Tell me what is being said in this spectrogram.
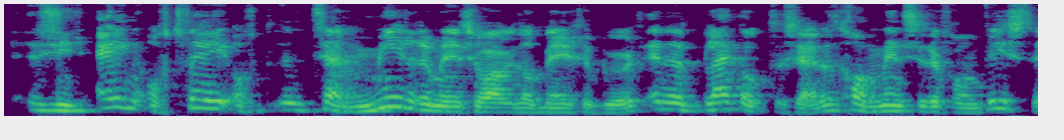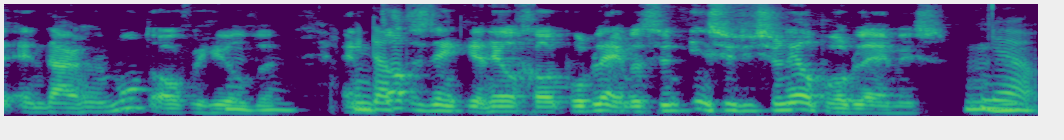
het is niet één of twee, of het zijn meerdere mensen waar dat mee gebeurt. En het blijkt ook te zijn dat gewoon mensen ervan wisten en daar hun mond over hielden. Mhm. En dat... is denk ik een heel groot probleem. Dat het een institutioneel probleem is. Mhm. Ja.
